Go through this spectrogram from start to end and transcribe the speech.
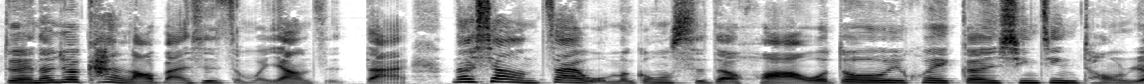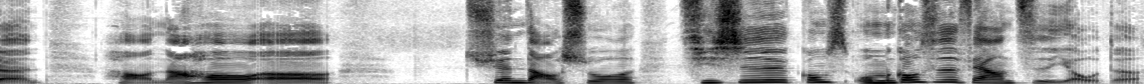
对，那就看老板是怎么样子带。那像在我们公司的话，我都会跟新进同仁好，然后呃宣导说，其实公司我们公司是非常自由的，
